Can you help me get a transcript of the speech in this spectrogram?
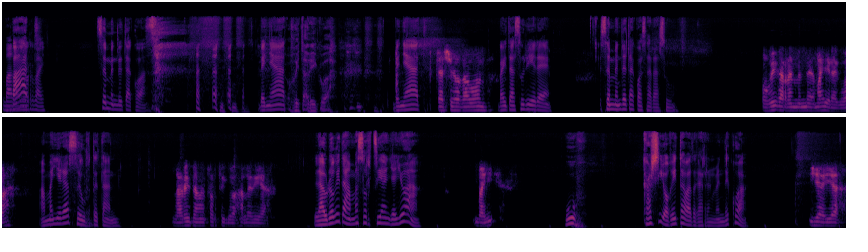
Bada Bat. norbait. Zen mendetakoa. Bainat, Hogeita bikoa. bainat, Kaixo gabon, baita zuri ere. Zen mendetakoa zara zu. hogei garren mende amaierakoa, Amaiera ze urtetan. larrita mezortzikoa alegia. Laurogeita amazortzian jaioa? Bai, Uf, kasi hogeita bat garren mendekoa. ia, ia,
